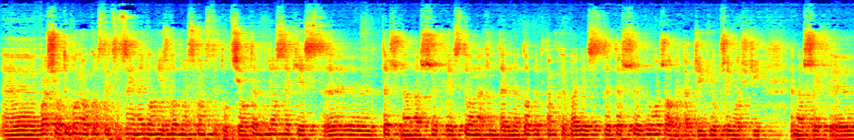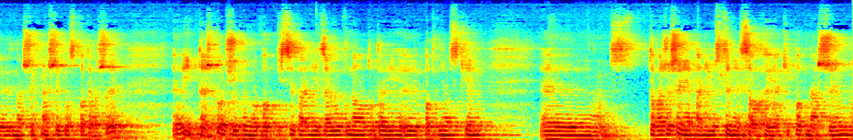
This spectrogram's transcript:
e, właśnie o Trybunału Konstytucyjnego o niezgodność z Konstytucją. Ten wniosek jest e, też na naszych stronach internetowych, tam chyba jest też wyłożony, tak dzięki uprzejmości naszych, naszych, naszych gospodarzy. I też prosiłbym o podpisywanie zarówno tutaj pod wnioskiem Stowarzyszenia Pani Justyny Sochy, jak i pod naszym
